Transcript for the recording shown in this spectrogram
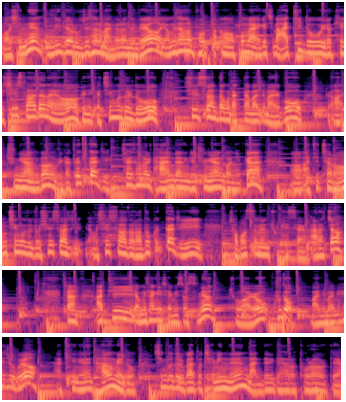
멋있는 우리별 우주선을 만들었는데요. 영상을 보, 면 알겠지만 아티도 이렇게 실수하잖아요. 그러니까 친구들도 실수한다고 낙담하지 말고 아, 중요한 건 우리가 끝까지 최선을 다한다는 게 중요한 거니까 어, 아티처럼 친구들도 실수하지 어, 실수하더라도 끝까지 접었으면 좋겠어요. 알았죠? 자, 아티 영상이 재밌었으면 좋아요, 구독 많이 많이 해주고요. 아티는 다음에도 친구들과 또 재밌는 만들기 하러 돌아올게요.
